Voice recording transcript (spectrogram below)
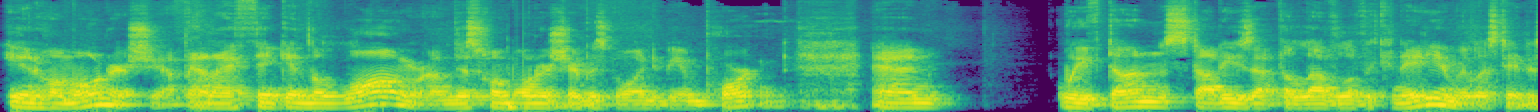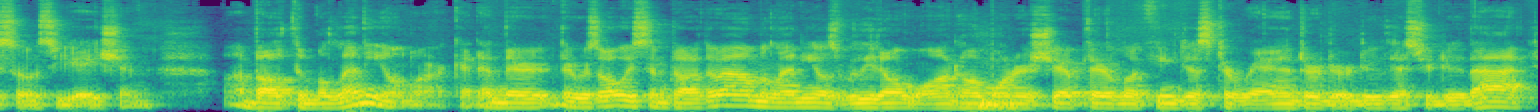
in home ownership. And I think in the long run, this home ownership is going to be important. And We've done studies at the level of the Canadian Real Estate Association about the millennial market. And there, there was always some talk, well, millennials really don't want home ownership. They're looking just to rent or, or do this or do that.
